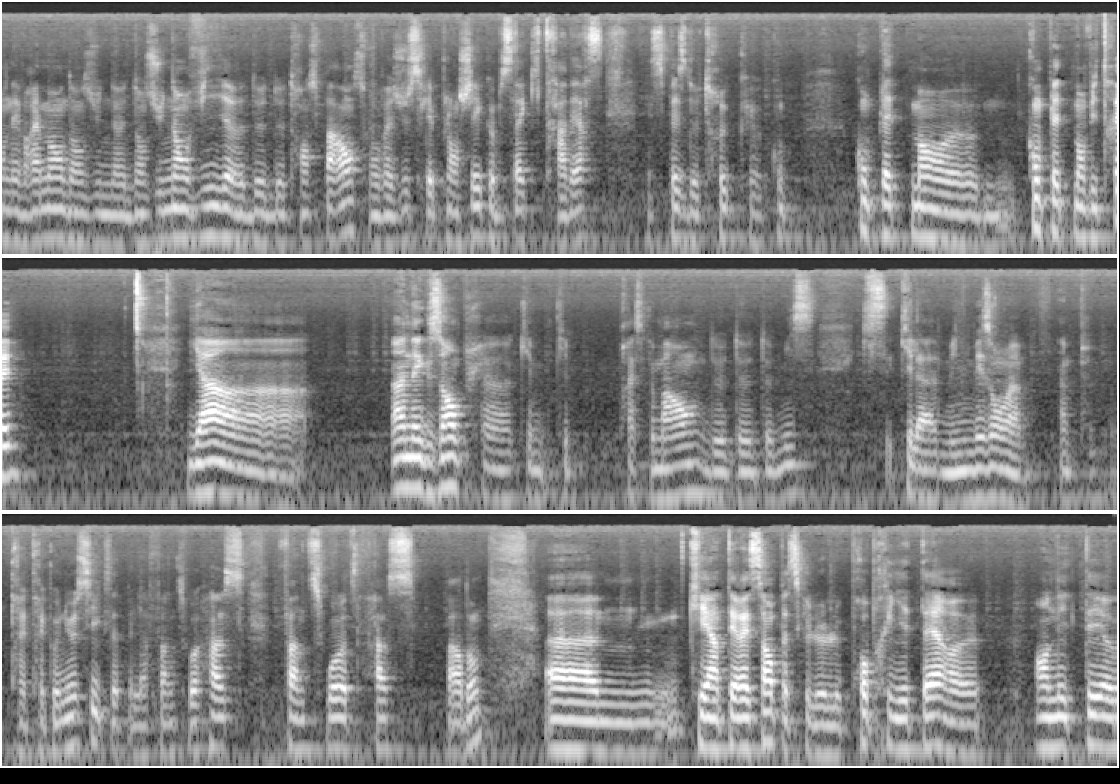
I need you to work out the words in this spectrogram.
on est vraiment dans une, envie euh, de, transparence. On voit juste les planchers comme ça qui traversent espèce de truc euh, complètement, complètement vitré. Il y a un, exemple qui, est, presque marrant de, Miss, qui, est une maison un, peu très, très connue aussi, qui s'appelle la Farnsworth House, Farnsworth House pardon, euh, qui est intéressant parce que le, propriétaire euh, en était euh,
